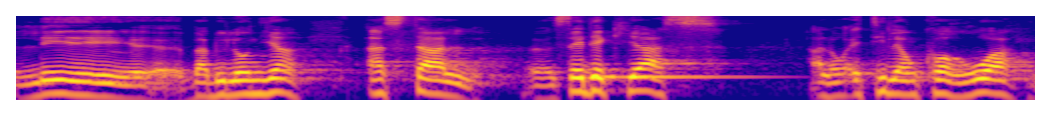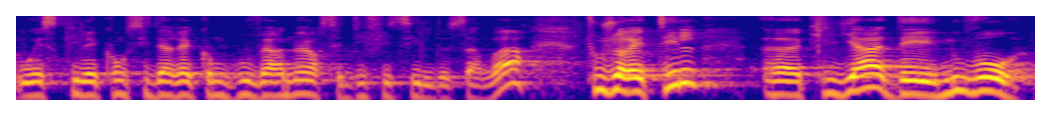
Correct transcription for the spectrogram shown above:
les euh, Babyloniens installent euh, Zédéchias, alors est-il encore roi ou est-ce qu'il est considéré comme gouverneur? C'est difficile de savoir. Toujours est-il euh, qu'il y a des nouveaux,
